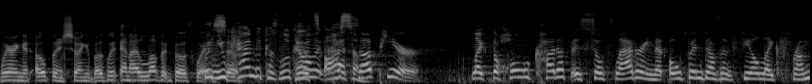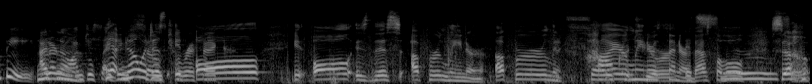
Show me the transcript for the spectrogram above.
wearing it open and showing it both ways, and I love it both ways. but you so- can because look No, how it cuts up here. Like the whole cut up is so flattering that open doesn't feel like frumpy. I don't know. I'm just I yeah, think no, it's it so does. terrific. It all, it all is this upper leaner, upper leaner, so higher, leaner, thinner. It's That's the whole. so,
